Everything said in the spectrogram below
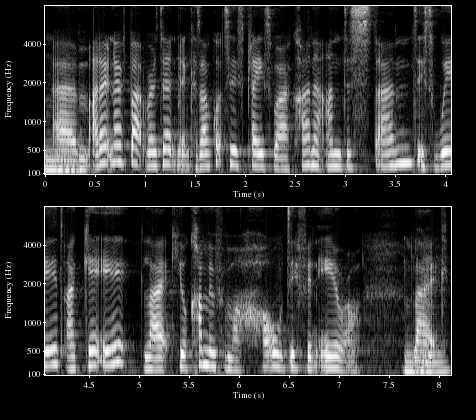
Um, I don't know about resentment because I've got to this place where I kind of understand. It's weird. I get it. Like you're coming from a whole different era. Like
